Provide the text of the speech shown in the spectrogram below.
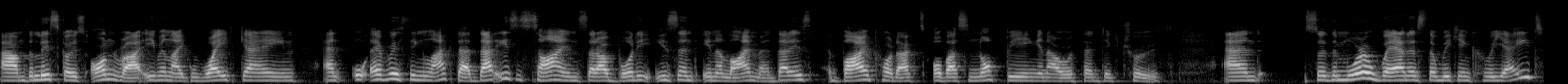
Um, the list goes on, right? Even like weight gain and everything like that. That is signs that our body isn't in alignment. That is byproducts of us not being in our authentic truth. And so the more awareness that we can create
